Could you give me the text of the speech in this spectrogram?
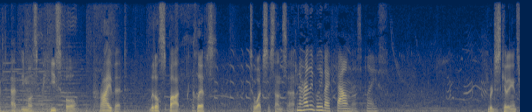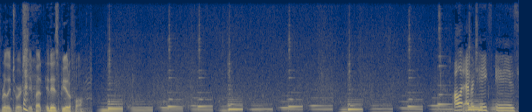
Arrived at the most peaceful, private little spot cliffs to watch the sunset. I can hardly believe I found this place. We're just kidding, it's really touristy, but it is beautiful. All it ever takes is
